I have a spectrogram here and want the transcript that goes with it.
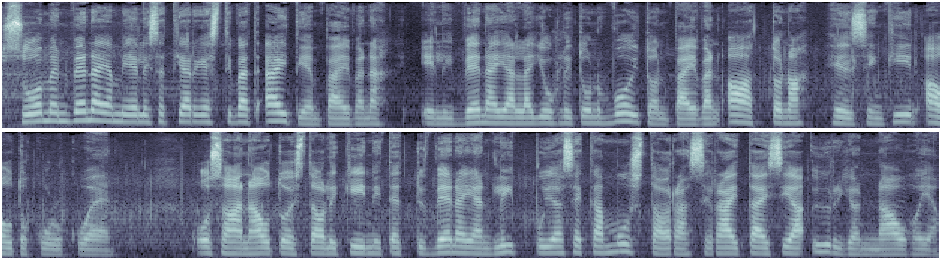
Suomen venäjämieliset järjestivät äitienpäivänä, eli Venäjällä juhlitun voitonpäivän aattona Helsinkiin autokulkueen. Osaan autoista oli kiinnitetty Venäjän lippuja sekä mustaoranssiraitaisia yrjön nauhoja.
